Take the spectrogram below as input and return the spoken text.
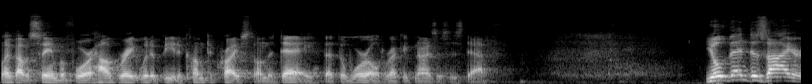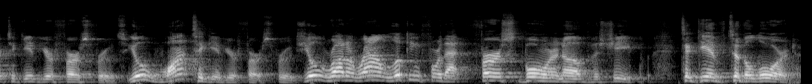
Like I was saying before, how great would it be to come to Christ on the day that the world recognizes his death? You'll then desire to give your first fruits. You'll want to give your first fruits. You'll run around looking for that firstborn of the sheep to give to the Lord,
